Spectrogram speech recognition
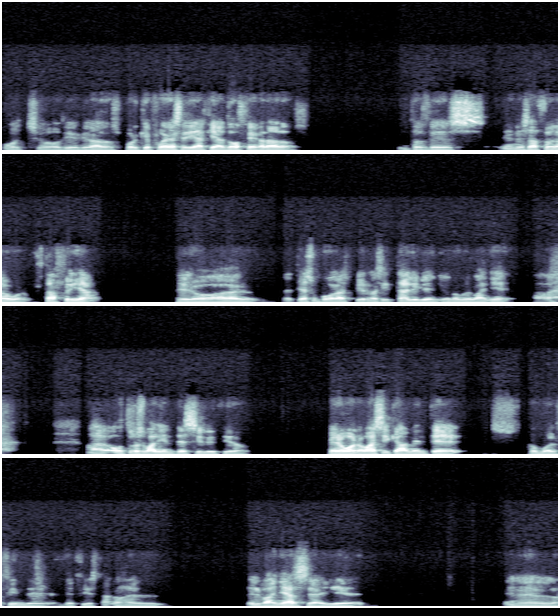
8 o 10 grados, porque fuera ese día hacía 12 grados. Entonces, en esa zona, bueno, está fría, pero metías un poco las piernas y tal, y bien, yo no me bañé. A, otros valientes sí lo hicieron. Pero bueno, básicamente como el fin de, fiesta, ¿no? El, bañarse ahí en, en, el,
